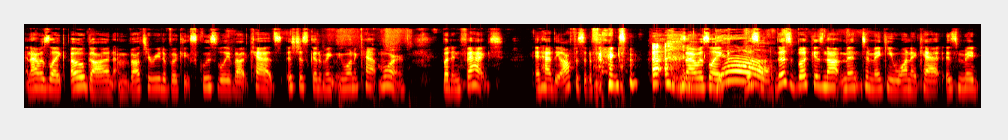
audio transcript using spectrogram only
And I was like, oh God, I'm about to read a book exclusively about cats. It's just going to make me want a cat more. But in fact, it had the opposite effect. Uh, because I was like, Yeah. this, this book is not meant to make you want a cat. It's made,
